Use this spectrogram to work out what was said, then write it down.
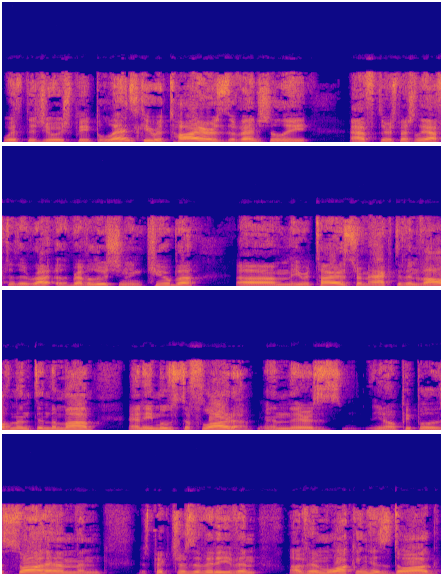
with the Jewish people. Lansky retires eventually after, especially after the re- revolution in Cuba. Um, he retires from active involvement in the mob and he moves to Florida. And there's, you know, people who saw him and there's pictures of it even of him walking his dog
